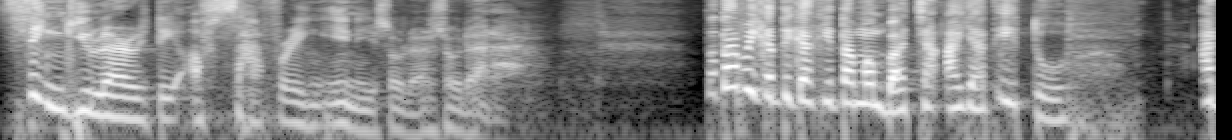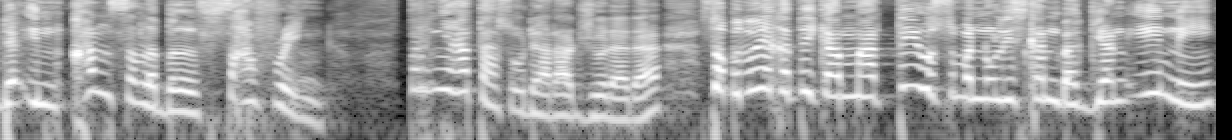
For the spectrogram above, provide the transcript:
singularity of suffering ini, saudara-saudara. Tetapi ketika kita membaca ayat itu, ada inconsolable suffering. Ternyata saudara-saudara, sebetulnya ketika Matius menuliskan bagian ini,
